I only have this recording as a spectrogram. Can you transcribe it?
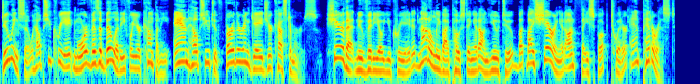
Doing so helps you create more visibility for your company and helps you to further engage your customers. Share that new video you created not only by posting it on YouTube, but by sharing it on Facebook, Twitter, and Pinterest.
